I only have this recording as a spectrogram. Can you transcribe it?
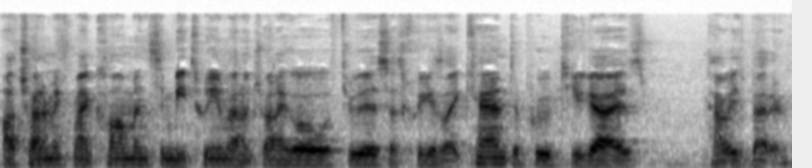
I'll try to make my comments in between, but I'm trying to go through this as quick as I can to prove to you guys how he's better.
